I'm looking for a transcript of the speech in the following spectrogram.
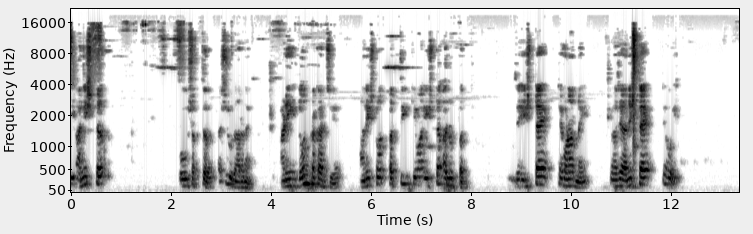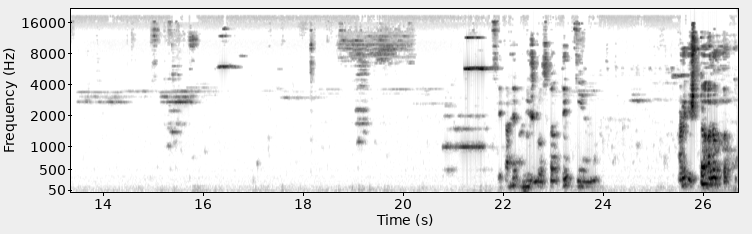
ती अनिष्ट होऊ शकतं अशी उदाहरणं आहे आणि दोन प्रकारची आहे अनिष्टोत्पत्ती किंवा इष्ट अनुत्पत्ती. जे इष्ट आहे ते होणार नाही. किंवा जे अनिष्ट आहे ते होईल. एक आहे अनिष्टोत्पत्ती आणि इष्ट अनुत्पत्ती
